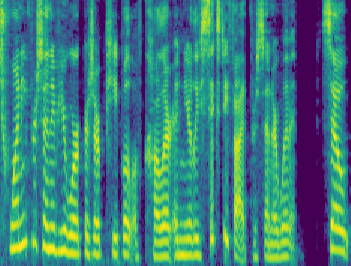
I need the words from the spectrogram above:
20% of your workers are people of color and nearly 65% are women. So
